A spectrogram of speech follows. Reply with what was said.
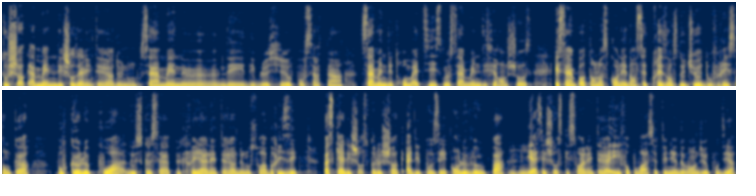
tout choc amène des choses à l'intérieur de nous. Ça amène euh, des, des blessures pour certains, ça amène des traumatismes, ça amène différentes choses. Et c'est important lorsqu'on est dans cette présence de Dieu d'ouvrir son cœur pour que le poids de ce que ça a pu créer à l'intérieur de nous soit brisé. Parce qu'il y a des choses que le choc a déposées, qu'on le veut ou pas. Il y a ces choses qui sont à l'intérieur et il faut pouvoir se tenir devant Dieu pour dire,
